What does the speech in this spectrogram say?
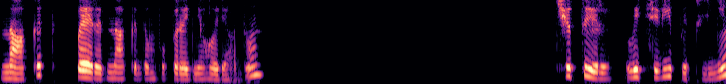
накид перед накидом попереднього ряду. 4 лицеві петлі,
